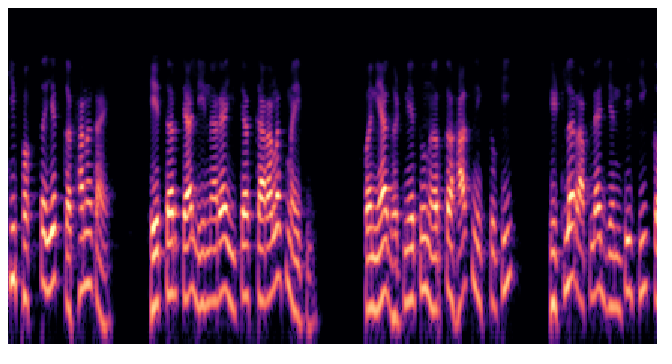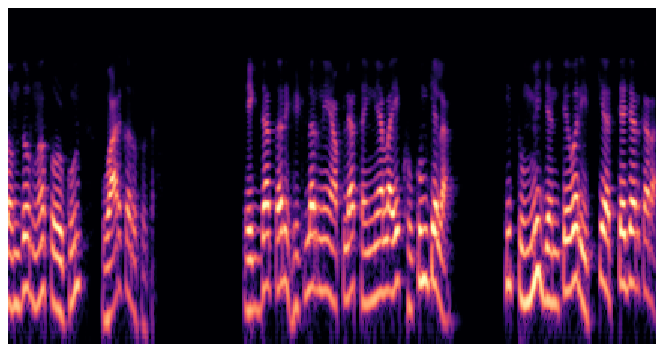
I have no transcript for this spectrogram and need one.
की फक्त एक कथानक आहे? हे तर त्या लिहिणाऱ्या इतिहासकारालाच माहिती. पण या घटनेतून अर्थ हाच निघतो की हिटलर आपल्या जनतेची कमजोर न ओळखून वार करत होता. एकदा तर हिटलरने आपल्या सैन्याला एक हुकूम केला की तुम्ही जनतेवर इतके अत्याचार करा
